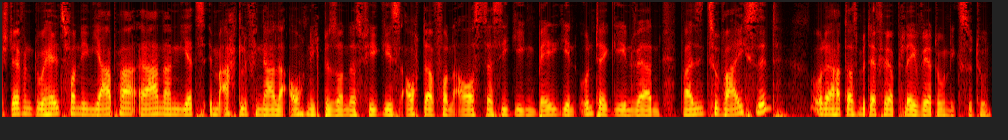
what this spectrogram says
Steffen, du hältst von den Japanern jetzt im Achtelfinale auch nicht besonders viel, gehst auch davon aus, dass sie gegen Belgien untergehen werden, weil sie zu weich sind? Oder hat das mit der Fair-Play-Wertung nichts zu tun?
